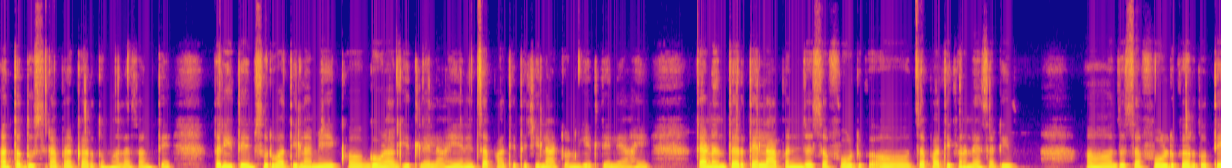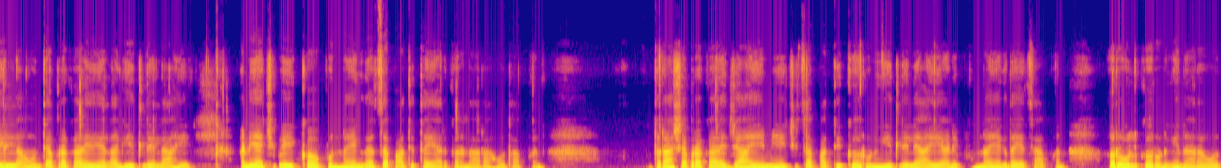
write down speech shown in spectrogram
आता दुसरा प्रकार तुम्हाला सांगते. तर इथे सुरुवातीला मी एक गोळा घेतलेला आहे आणि चपाती त्याची लाटून घेतलेली आहे. त्यानंतर त्याला आपण जसं फोड चपाती करण्यासाठी जसं फोल्ड करतो तेल लावून त्या प्रकारे याला घेतलेलं आहे. आणि याची एक पुन्हा एकदा चपाती तयार करणार आहोत आपण. तर अशा प्रकारे जे आहे मी याची चपाती करून घेतलेली आहे आणि पुन्हा एकदा याचा आपण रोल करून घेणार आहोत.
